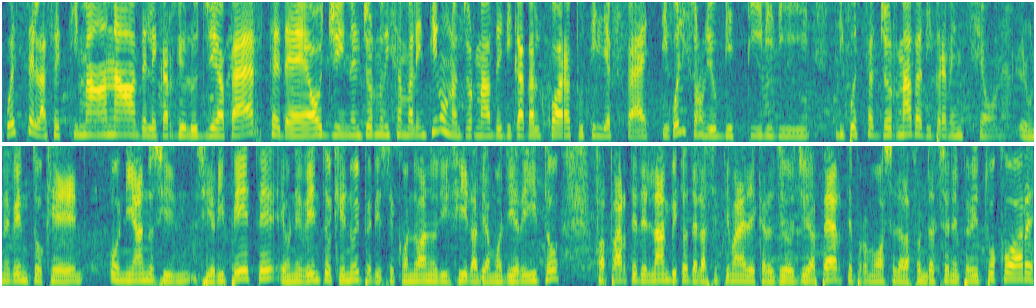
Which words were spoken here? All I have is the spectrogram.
questa è la settimana delle cardiologie aperte ed è oggi nel giorno di San Valentino una giornata dedicata al cuore a tutti gli effetti. Quali sono gli obiettivi di, di questa giornata di prevenzione? È un evento che ogni anno si, si, ripete, è un evento che noi per il secondo anno di fila abbiamo aderito, fa parte dell'ambito della settimana delle cardiologie aperte promosse dalla Fondazione per il tuo cuore,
